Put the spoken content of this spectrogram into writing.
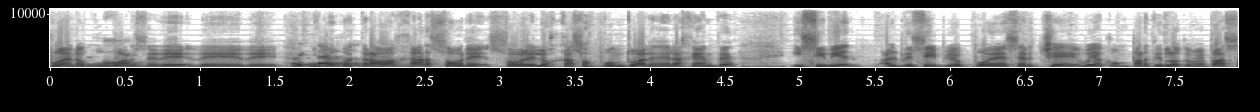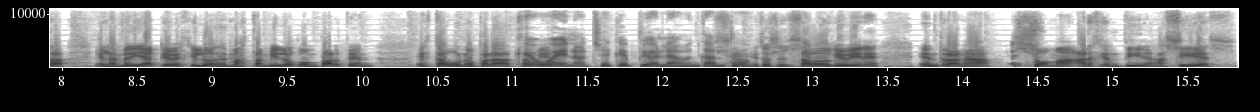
puedan ocuparse de, de- de un poco trabajar sobre, sobre los casos puntuales de la gente. Y si bien al principio puede ser, che, voy a compartir lo que me pasa, en la medida que ves que los demás también lo comparten, está bueno para Qué también. bueno, che, qué piola, me Sí, encantó. esto es el sábado que viene. Entran a Soma Argentina. Así es,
